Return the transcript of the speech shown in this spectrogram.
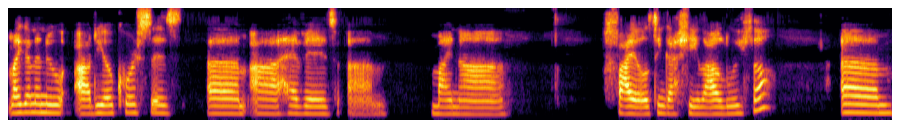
mae gen nhw audio courses um, a hefyd um, mae 'na ffail ti'n gallu lawrlwytho Um,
